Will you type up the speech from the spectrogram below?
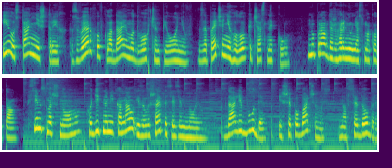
І останній штрих. Зверху вкладаємо двох чемпіонів, запечені головки часнику. Ну правда ж гарнюня смакота. Всім смачного, ходіть на мій канал і залишайтеся зі мною. Далі буде і ще побачимось. На все добре.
